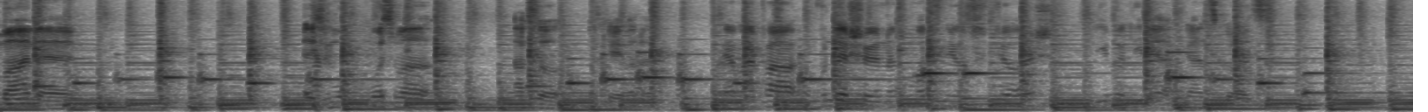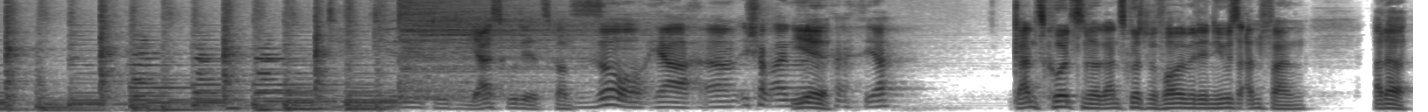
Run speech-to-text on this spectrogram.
Oh Mann, ey. Ich mu muss mal. Achso, okay, warte. Wir haben ein paar wunderschöne Mods News für euch. Liebe, liebe. Ja, ganz kurz. Ja, ist gut, jetzt kommt. So, ja, ähm, ich habe eine. Yeah. Ja. Ganz kurz nur, ganz kurz, bevor wir mit den News anfangen. Alter,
